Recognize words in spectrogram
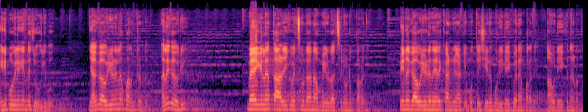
ഇനി പോയില്ലെങ്കിൽ എന്റെ ജോലി പോകും. ഞാൻ ഗൗരിയോടെല്ലാം പറഞ്ഞിട്ടുണ്ട്. അല്ല ഗൗരി? ബാഗെല്ലാം താഴേക്ക് വെച്ചുകൊണ്ട് അവൻ അമ്മയോടും അച്ഛനോടും പറഞ്ഞു. പിന്നെ ഗൗരിയുടെ നേരെ കണ്ണുകാട്ടി മുത്തശ്ശിയുടെ മുറിയിലേക്ക് വരാൻ പറഞ്ഞു അവിടേക്ക് നടന്നു.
